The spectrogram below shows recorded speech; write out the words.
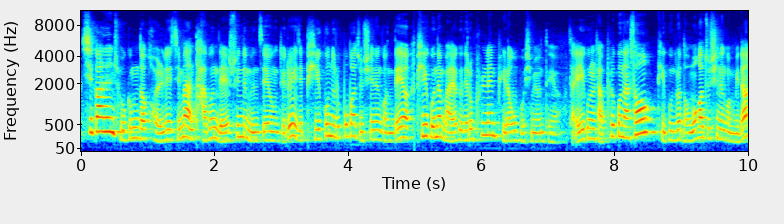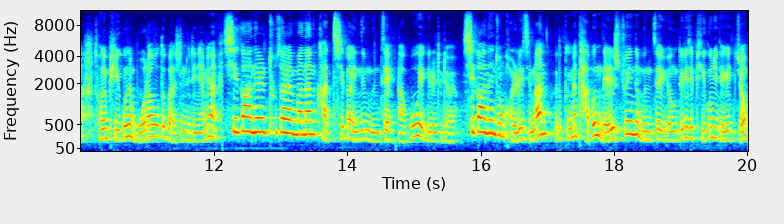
시간은 조금 더 걸리지만 답은 낼 수 있는 문제형들을 이제 B군으로 뽑아주시는 건데요. B군은 말 그대로 플랜 B라고 보시면 돼요. 자 A군을 다 풀고 나서 B군으로 넘어가 주시는 겁니다. 저는 B군을 뭐라고도 말씀드리냐면 시간을 투자할 만한 가치가 있는 문제라고 얘기를 드려요. 시간은 좀 걸리지만 그래도 분명 답은 낼 수 있는 문제 유형들이 이제 B군이 되겠죠.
